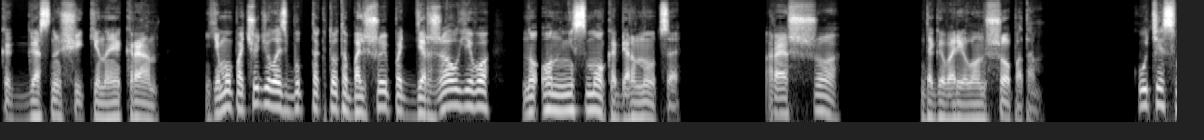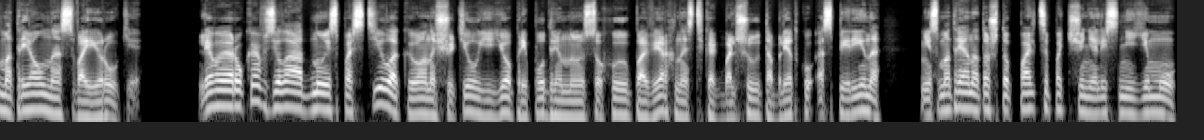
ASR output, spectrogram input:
как гаснущий киноэкран. Ему почудилось, будто кто-то большой поддержал его, но он не смог обернуться. «Хорошо», — договорил он шепотом. Кути смотрел на свои руки. Левая рука взяла одну из постилок, и он ощутил ее припудренную сухую поверхность, как большую таблетку аспирина — Несмотря на то, что пальцы подчинялись не ему.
